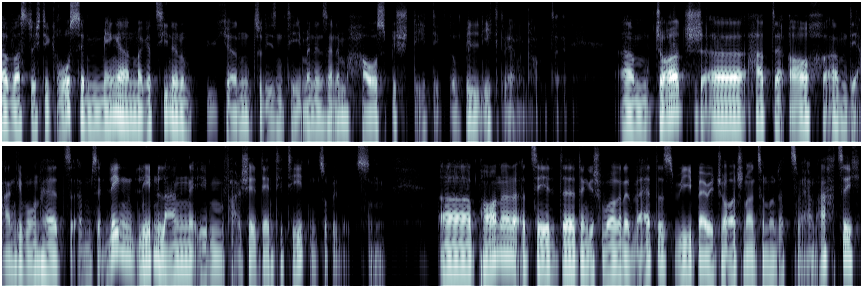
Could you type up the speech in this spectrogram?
was durch die große Menge an Magazinen und Büchern zu diesen Themen in seinem Haus bestätigt und belegt werden konnte. Ähm, George äh, hatte auch ähm, die Angewohnheit, ähm, sein Leben, Leben lang eben falsche Identitäten zu benutzen. Äh, Porner erzählte den Geschworenen weiters, wie Barry George 1982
